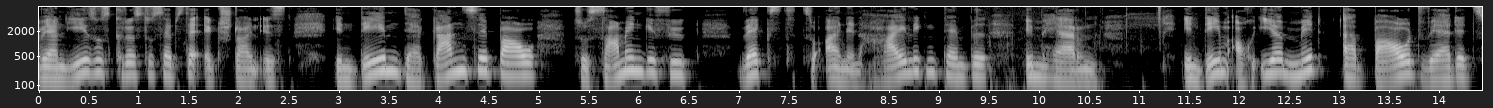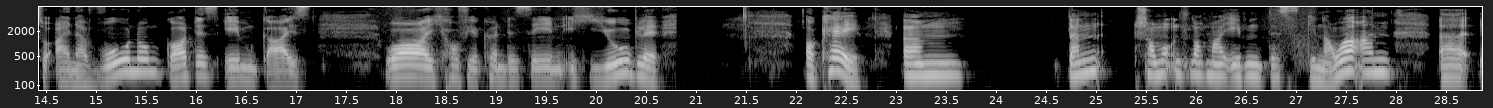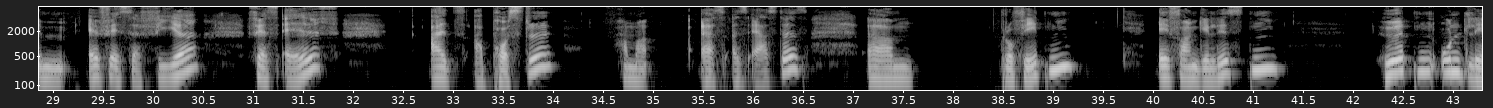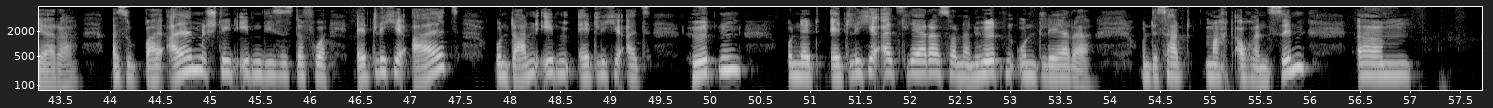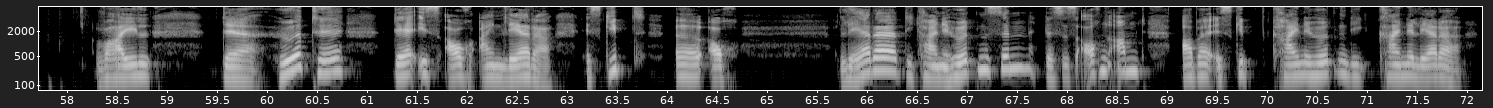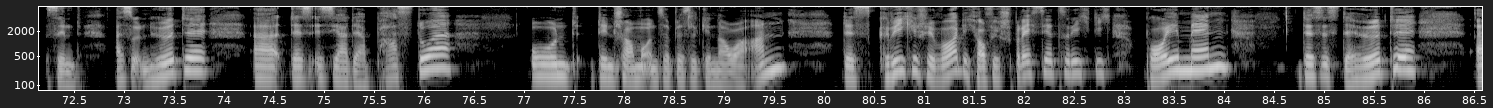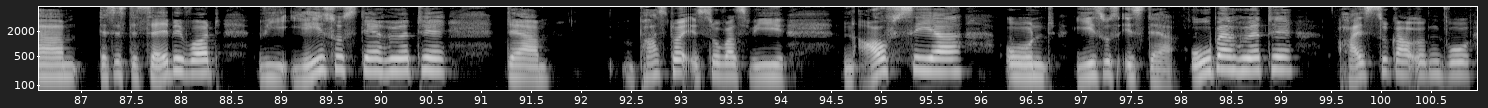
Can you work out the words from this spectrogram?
während Jesus Christus selbst der Eckstein ist, in dem der ganze Bau zusammengefügt wächst zu einem heiligen Tempel im Herrn, in dem auch ihr mit erbaut werdet zu einer Wohnung Gottes im Geist. Boah, ich hoffe, ihr könnt es sehen. Ich juble. Okay, ähm, dann schauen wir uns noch mal eben das genauer an. Äh, Im Epheser 4, Vers 11, als Apostel haben wir erst als erstes ähm, Propheten, Evangelisten, Hürten und Lehrer. Also bei allem steht eben dieses davor, etliche als und dann eben etliche als Hürten und nicht etliche als Lehrer, sondern Hürden und Lehrer. Und das hat, macht auch einen Sinn, ähm, weil der Hirte, der ist auch ein Lehrer. Es gibt äh, auch Lehrer, die keine Hürden sind, das ist auch ein Amt, aber es gibt keine Hürden, die keine Lehrer sind. Also ein Hirte, äh, das ist ja der Pastor und den schauen wir uns ein bisschen genauer an das griechische Wort, ich hoffe, ich spreche es jetzt richtig, Poimen, das ist der Hirte, ähm, das ist dasselbe Wort wie Jesus der Hirte, der Pastor ist sowas wie ein Aufseher und Jesus ist der Oberhirte, heißt sogar irgendwo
